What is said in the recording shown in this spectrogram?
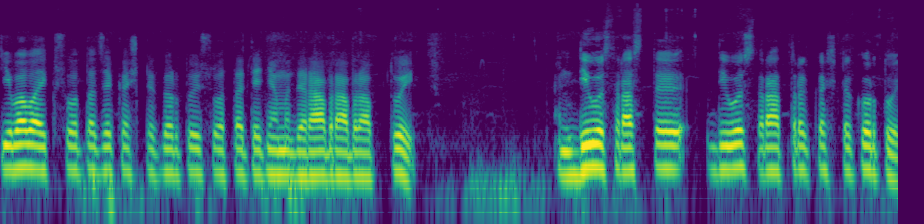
की बाबा एक स्वतःचे कष्ट करतोय स्वतः त्याच्यामध्ये राब राब राबतोय. आणि दिवस रास्त दिवस रात्र कष्ट करतोय.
